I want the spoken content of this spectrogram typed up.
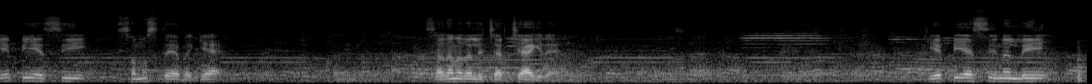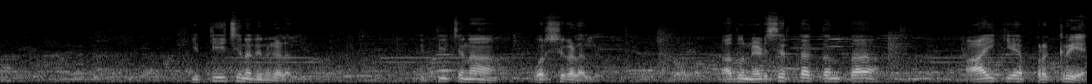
ಕೆ ಪಿ ಎಸ್ ಸಿ ಸಂಸ್ಥೆಯ ಬಗ್ಗೆ ಸದನದಲ್ಲಿ ಚರ್ಚೆ ಆಗಿದೆ. ಕೆ ಪಿ ಎಸ್ ಸಿನಲ್ಲಿ ಇತ್ತೀಚಿನ ದಿನಗಳಲ್ಲಿ, ಇತ್ತೀಚಿನ ವರ್ಷಗಳಲ್ಲಿ ಅದು ನಡೆಸಿರ್ತಕ್ಕಂಥ ಆಯ್ಕೆಯ ಪ್ರಕ್ರಿಯೆ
